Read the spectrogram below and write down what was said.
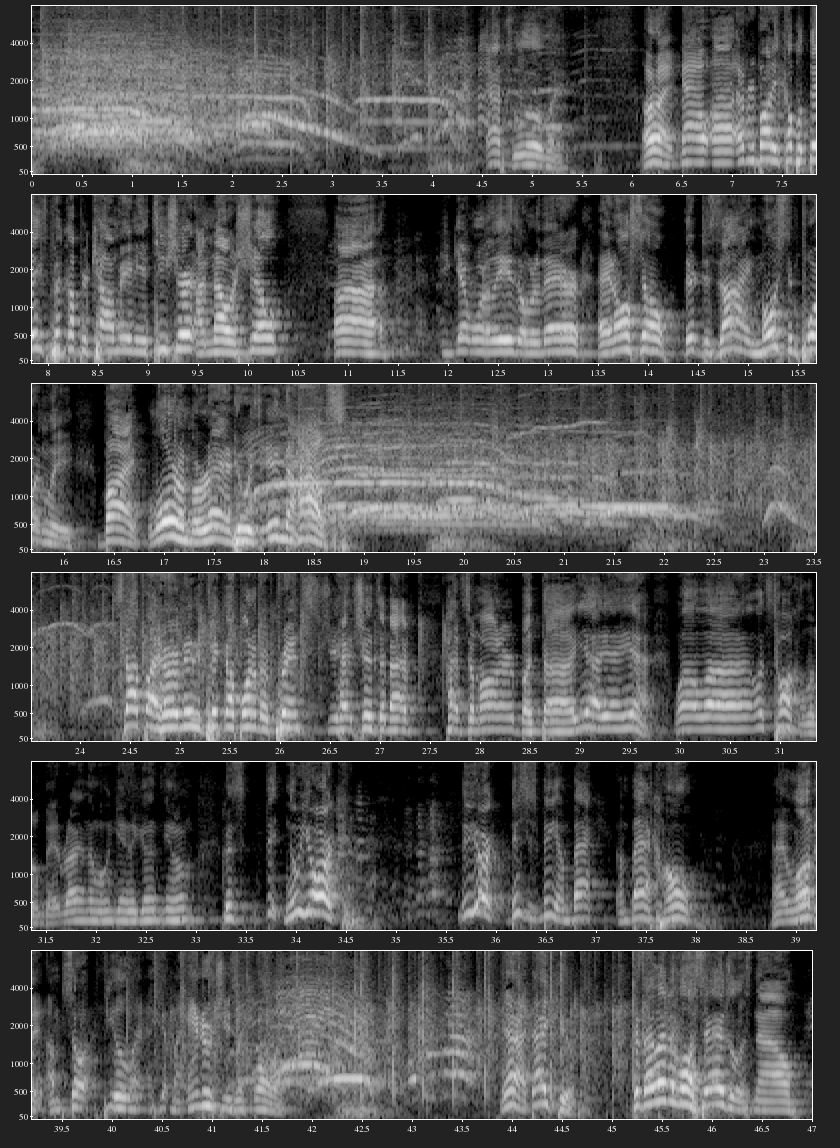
Absolutely. All right, now uh, everybody, a couple things. Pick up your Calmania T-shirt. I'm now a shill. Uh, You get one of these over there. And also, they're designed, most importantly, by Laura Moran, who is in the house. Stop by her, maybe pick up one of her prints. She should have had some honor, but uh, yeah, yeah, yeah. Well, uh, let's talk a little bit, right? And then we'll get, you know, because New York, New York, this is me. I'm back. I'm back home. I love it. I'm so I feel like I get my energies are flowing. Yeah, thank you. Because I live in Los Angeles now,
